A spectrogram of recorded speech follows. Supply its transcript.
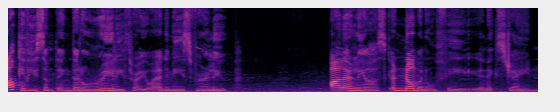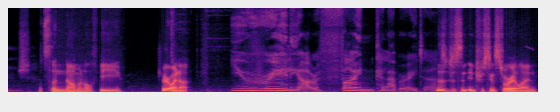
I'll give you something that'll really throw your enemies for a loop. I'll only ask a nominal fee in exchange. What's the nominal fee? Sure, why not? You really are a fine collaborator. This is just an interesting storyline.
